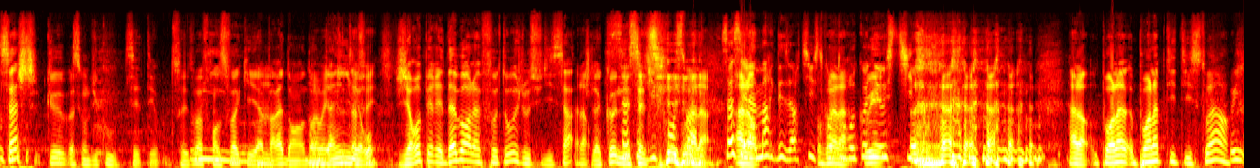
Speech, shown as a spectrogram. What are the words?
Sache que, parce que du coup, c'était c'est toi Oui. François qui apparaît dans, dans Ah le dernier numéro. J'ai repéré d'abord la photo et je me suis dit ça, Alors, je la connais celle-ci. Voilà. Ça, c'est la marque des artistes, Voilà. quand on reconnaît Oui. au style. Alors, pour la, pour la petite histoire, Oui.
